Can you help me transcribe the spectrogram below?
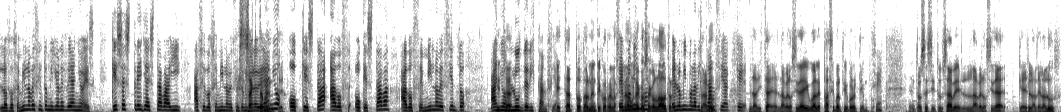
los 12.900 millones de años es que esa estrella estaba ahí hace 12.900 millones de años o que está a 12 o que estaba a 12.900 años está- luz de distancia. Está totalmente ¿Es correlacionada una mismo? cosa con la otra. Es lo mismo la Claro. distancia que La, dista- la velocidad es igual espacio partido por el tiempo. sí. Entonces, si tú sabes la velocidad, que es la de la luz,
